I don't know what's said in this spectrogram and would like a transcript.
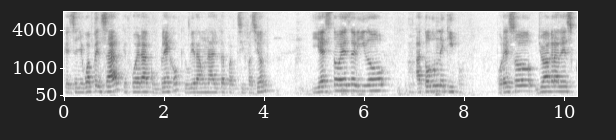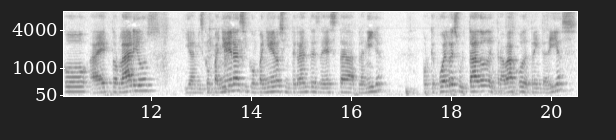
que se llegó a pensar que fuera complejo, que hubiera una alta participación, y esto es debido a todo un equipo. Por eso yo agradezco a Héctor Larios y a mis compañeras y compañeros integrantes de esta planilla, porque fue el resultado del trabajo de 30 días,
